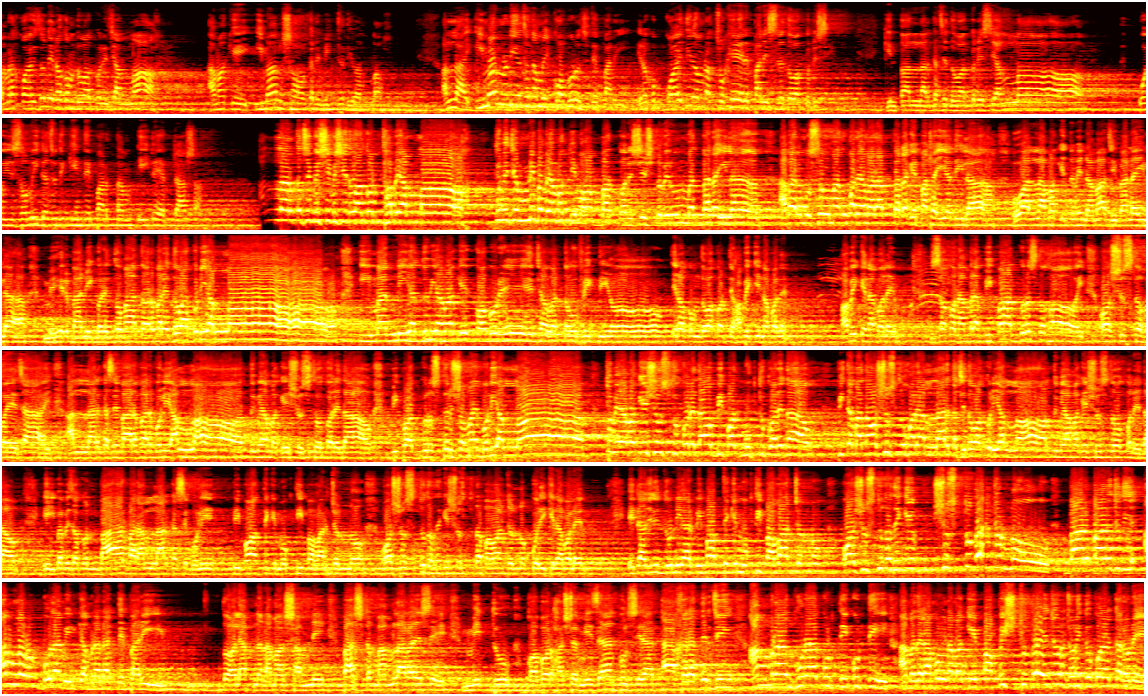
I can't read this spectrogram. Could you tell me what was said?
আমরা কয়জন এরকম দোয়া করি যে আল্লাহ, আমাকে ইমান সহকারে মৃত্যু দিও আল্লাহ। আল্লাহ ইমান নিয়ে যাতে আমি কবরও যেতে পারি, এরকম কয়দিন আমরা চোখের পানি ছেড়ে দোয়া করেছি। কিন্তু আল্লাহর কাছে দোয়া করেছি, আল্লাহ, ওই জমিটা যদি কিনতে পারতাম, এইটাই একটা আশা। আল্লাহর কাছে বেশি বেশি দোয়া করতে হবে, আল্লাহ। তুমি যেমনি ভাবে আমাকে মহাব্বাত করে, শেষ নবীর উম্মত বানাইলা, আবার মুসলমান করে আমার আত্মাটাকে পাঠাইয়া দিলা। ও আল্লাহ, আমাকে তুমি নামাজি বানাইলা, মেহেরবানি করে তোমার দরবারে দোয়া করি, আল্লাহ। ইমান নিয়ে তুমি আমাকে কবরে যাওয়ার তৌফিক দিও। এরকম দোয়া করতে হবে কিনা বলেন? হবে কিনা বলে যখন আমরা বিপদগ্রস্ত হই, অসুস্থ হয়ে যাই, আল্লাহর কাছে বারবার বলি, আল্লাহ, তুমি আমাকে সুস্থ করে দাও। বিপদগ্রস্তের সময় বলি, আল্লাহ, তুমি আমাকে সুস্থ করে দাও বিপদ মুক্ত করে দাও। পিতা মাতা অসুস্থ করে আল্লাহর কাছে দোয়া করি, আল্লাহ, তুমি আমাকে সুস্থ করে দাও। এইভাবে যখন বারবার আল্লাহর কাছে বলি, বিপদ থেকে মুক্তি পাওয়ার জন্য, অসুস্থতা থেকে সুস্থতা পাওয়ার জন্য করি কিনা বলেন? এটা যদি দুনিয়ার বিপদ থেকে মুক্তি পাওয়ার জন্য, অসুস্থতা থেকে সুস্থতার জন্য বারবার যদি আল্লাহ রব্বুল আমিনকে আমরা ডাকতে পারি তাহলে আপনার আমার সামনে পাঁচটা মামলা রয়েছে। মৃত্যু, কবর, হাসর, মিজান, পুলসিরাত, আখারাতের যেই আমরা গুনাহ করতে করতে আমাদের আমল নামাকে পাপিষ্ঠতায় জর্জরিত করার কারণে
